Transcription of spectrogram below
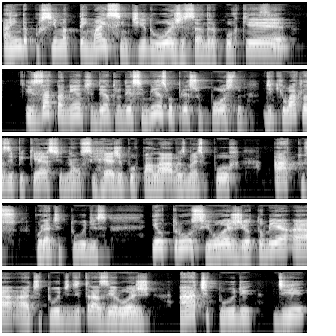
ainda por cima, tem mais sentido hoje, Sandra, porque Sim. exatamente dentro desse mesmo pressuposto de que o Atlas Ipcast não se rege por palavras, mas por atos, por atitudes, eu trouxe hoje, eu tomei a, a atitude de trazer hoje a atitude de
